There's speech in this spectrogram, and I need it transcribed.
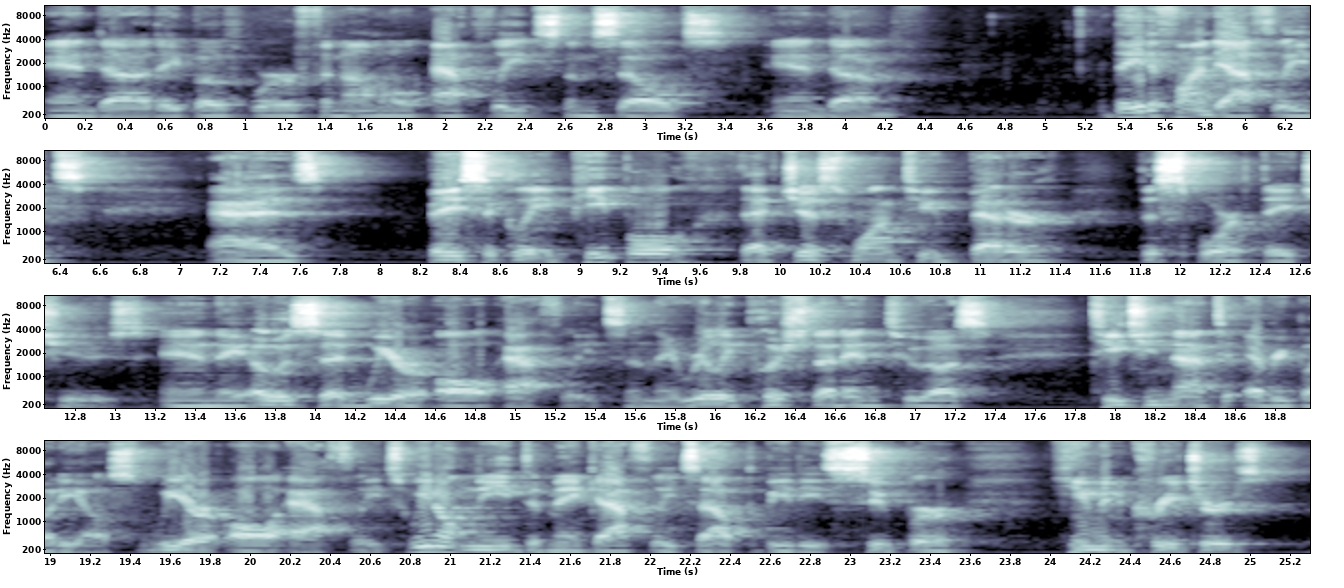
and uh, they both were phenomenal athletes themselves. And um, they defined athletes as basically people that just want to better the sport they choose. And they always said, We are all athletes. And they really pushed that into us teaching that to everybody else. We are all athletes. We don't need to make athletes out to be these super human creatures.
